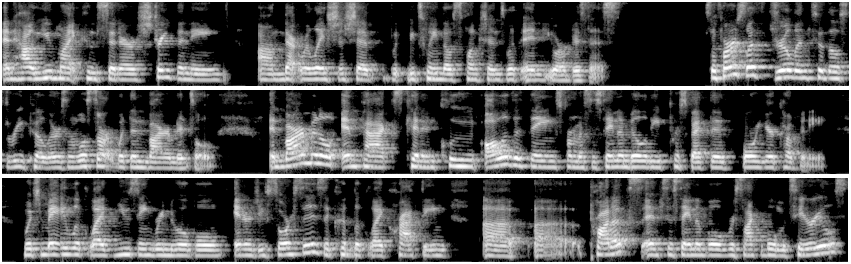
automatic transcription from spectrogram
and how you might consider strengthening um, that relationship b- between those functions within your business. So, first, let's drill into those three pillars, and we'll start with environmental. Environmental impacts can include all of the things from a sustainability perspective for your company, which may look like using renewable energy sources. It could look like crafting uh, uh, products and sustainable recyclable materials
